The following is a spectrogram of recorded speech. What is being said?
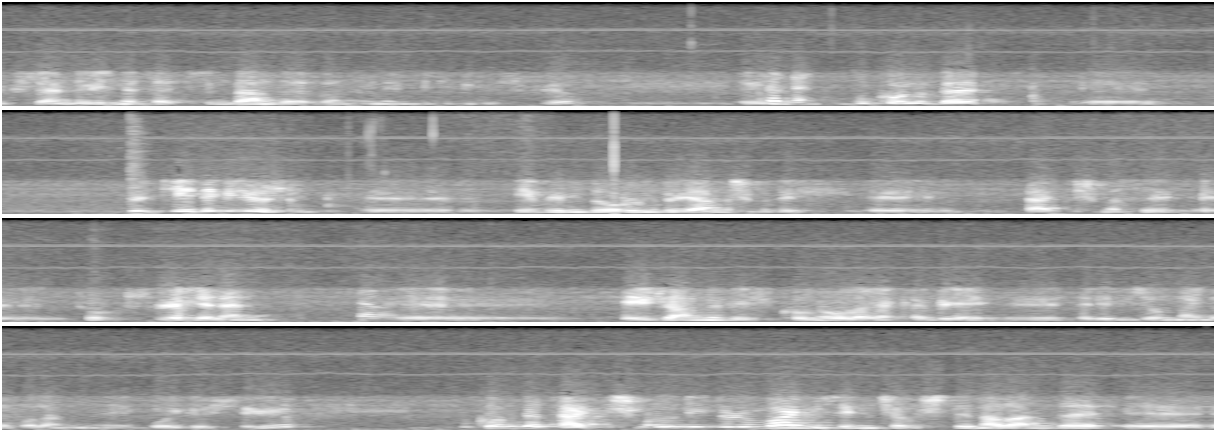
güçlendirilmesi açısından da bana önemli gibi gözüküyor. E, Tabii. bu konuda e, Türkiye'de biliyorsun e, evrim doğru mudur yanlış mıdır e, tartışması e, çok süre gelen Evet. e, heyecanlı bir konu olarak habire e, televizyonlarda falan e, boy gösteriyor. Bu konuda tartışmalı bir durum var mı senin çalıştığın alanda? E,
